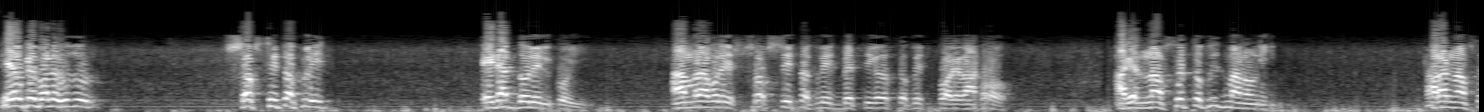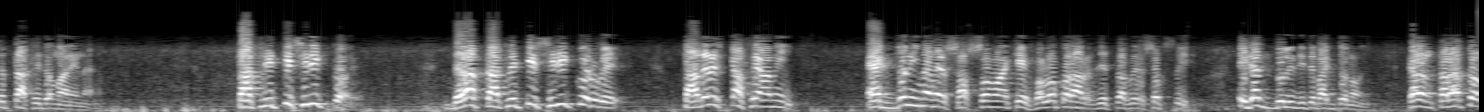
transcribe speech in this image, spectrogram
কেউ কে বলে, হুজুর শক্সি তকলিফ এটার দলিল কই? আমরা বলি শক্সি তকলিফ ব্যক্তিগত তকলিফ পরে রাখো। আগে নফসের তকলিফ মাননি। তারা নফসের তাকলিদও মানে না। তাকলিদকে সিরিক করে। যারা তাকলিদকে সিরিক করবে, তাদের কাছে আমি একজন ইমামের সবসময়কে ফলো করার যে তাকলিদ শক্তি, এটার দলি দিতে বাধ্য নয় কারণ তারা তো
